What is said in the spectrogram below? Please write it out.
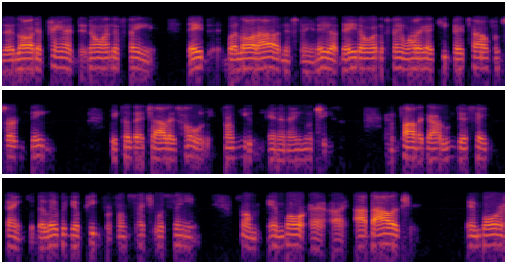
the Lord, the parent they don't understand. They but Lord, I understand. They they don't understand why they got to keep that child from certain things because that child is holy from you in the name of Jesus. And Father God, we just say thank you. Deliver your people from sexual sin, from immoral uh, uh, idolatry, immoral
